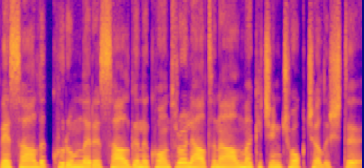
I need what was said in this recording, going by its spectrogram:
ve sağlık kurumları salgını kontrol altına almak için çok çalıştı.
